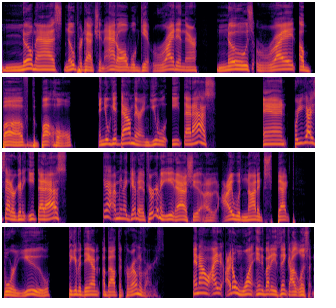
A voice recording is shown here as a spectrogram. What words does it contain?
no mask, no protection at all, will get right in there, nose right above the butthole, and you'll get down there and you will eat that ass. And for you guys that are going to eat that ass, yeah, I mean, I get it. If you're going to eat ass, you, I, I would not expect for you to give a damn about the coronavirus. And now I, I don't want anybody to think, I oh, listen,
